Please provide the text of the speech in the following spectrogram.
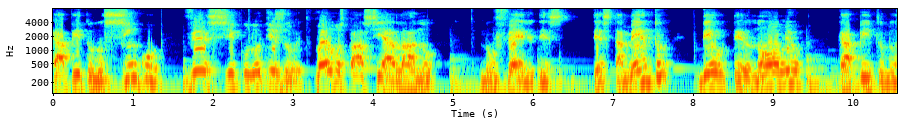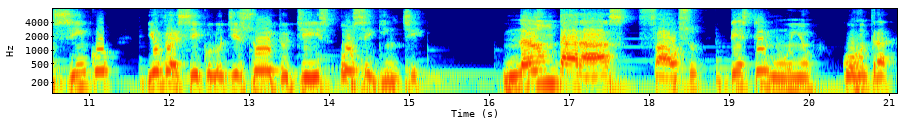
capítulo 5, versículo 18. Vamos passear lá no, no Velho Testamento, Deuteronômio, capítulo 5, E o versículo 18 diz o seguinte: Não darás falso testemunho contra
